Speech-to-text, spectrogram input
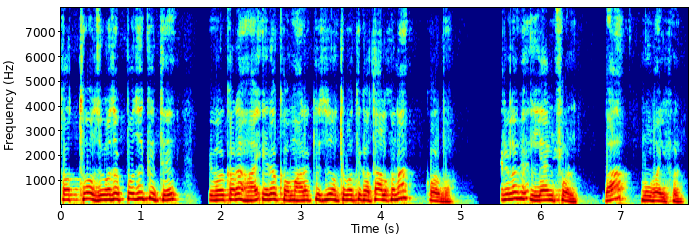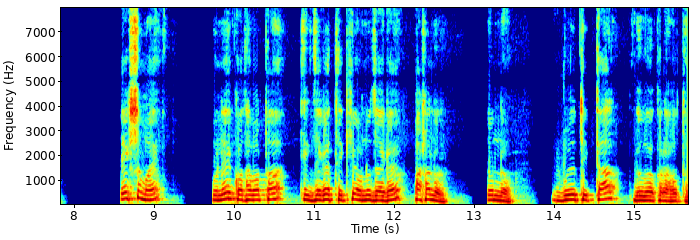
তথ্য যোগাযোগ প্রযুক্তিতে ব্যবহার করা হয় এরকম আরও কিছু যন্ত্রপাতির কথা আলোচনা করব। এটা হলো ল্যান্ডফোন বা মোবাইল ফোন। এক সময় ফোনে কথাবার্তা এক জায়গা থেকে অন্য জায়গায় পাঠানোর জন্য বৈদ্যুতিক তার ব্যবহার করা হতো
